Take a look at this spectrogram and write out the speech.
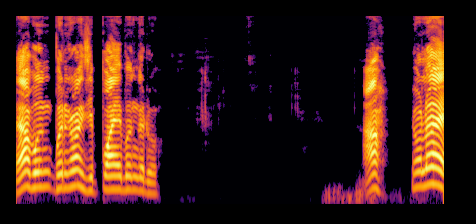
แล้วเพิ่งเพิ่นกำลังสิปล่อยเบิ่งกันดูเอาโยนเลย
